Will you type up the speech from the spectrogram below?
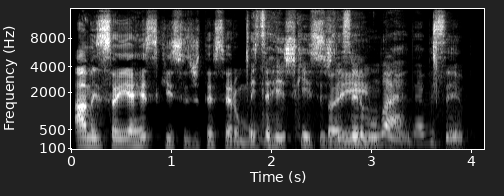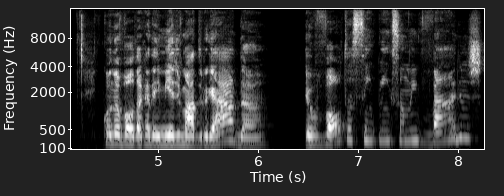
Ah, mas isso aí é resquício de terceiro mundo. Esse resquício Isso de terceiro aí- mundo é, deve ser. Quando eu volto à academia de madrugada, eu volto assim pensando em vários,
